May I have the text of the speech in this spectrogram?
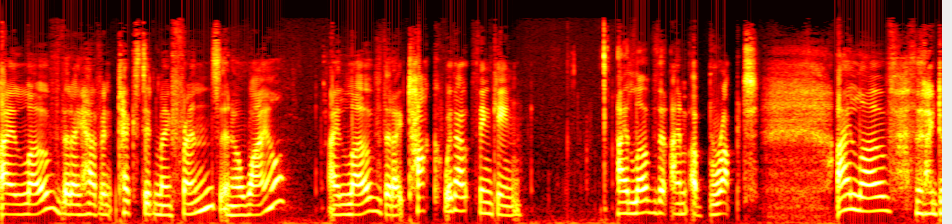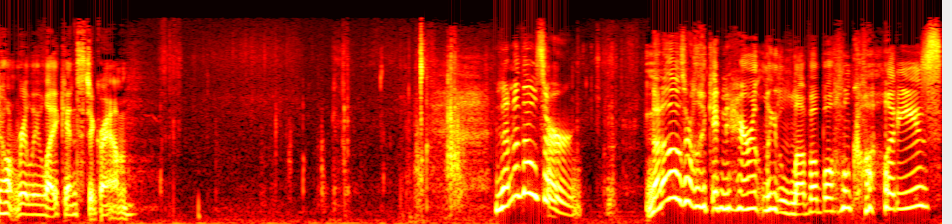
I love that I haven't texted my friends in a while. I love that I talk without thinking. I love that I'm abrupt. I love that I don't really like Instagram. none of those are none of those are like inherently lovable qualities.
